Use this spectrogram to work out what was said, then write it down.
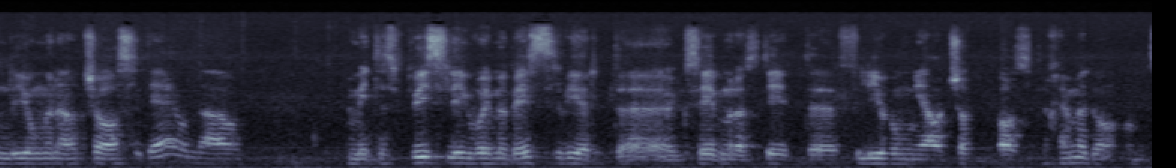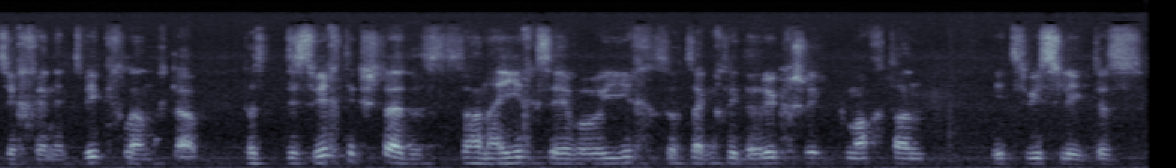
um den Jungen auch die Chance zu geben. Und auch mit der Swiss League, die immer besser wird, äh, sieht man, dass dort äh, viele Junge auch die Chance bekommen und, und sich können entwickeln Und ich glaube, das ist das Wichtigste. Das habe auch ich gesehen, wo ich sozusagen ein den Rückschritt gemacht habe in die Swiss League. Das,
